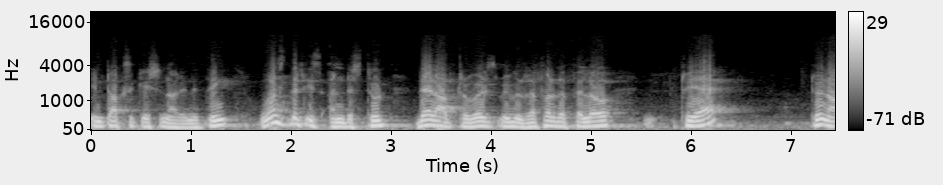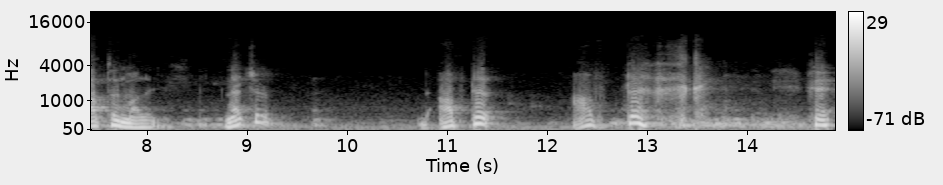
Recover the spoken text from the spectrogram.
intoxication or anything. Once that is understood, thereafterwards we will refer the fellow to, a, to an ophthalmologist. Natural. After, after,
